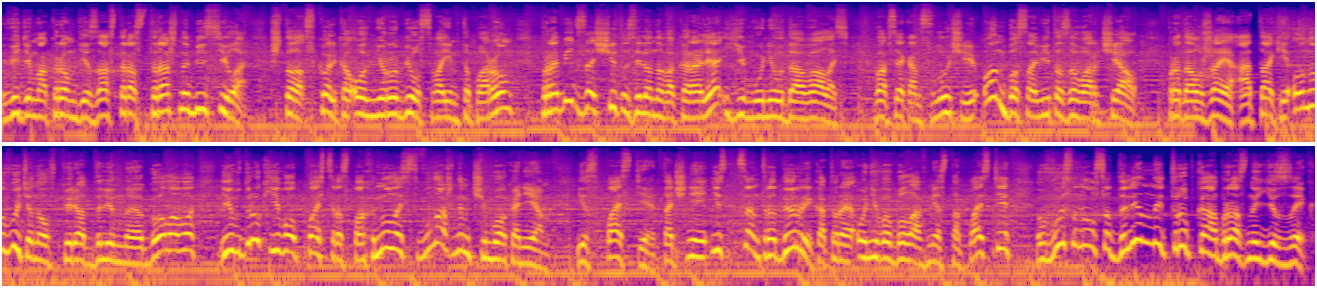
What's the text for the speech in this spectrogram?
Видимо, Кром Дизастера страшно бесило, что сколько он не рубил своим топором, пробить защиту Зеленого Короля ему не удавалось. Во всяком случае, он басовито заворчал. Продолжая атаки, он вытянул вперед длинную голову, и вдруг его пасть распахнулась влажным чмоканьем. Из пасти, точнее из центра дыры, которая у него была вместо пасти, высунулся длинный трубкообразный язык.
